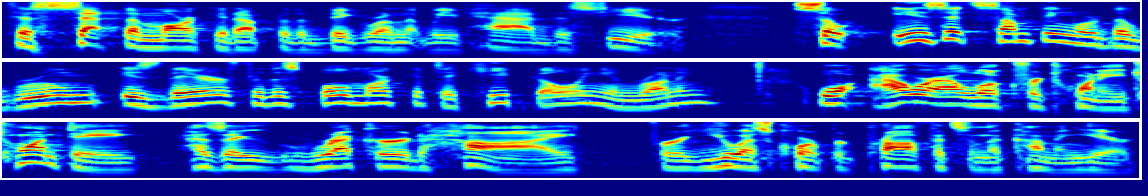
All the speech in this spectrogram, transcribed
to set the market up for the big run that we've had this year. So is it something where the room is there for this bull market to keep going and running? Well, our outlook for 2020 has a record high for U.S. corporate profits in the coming year.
